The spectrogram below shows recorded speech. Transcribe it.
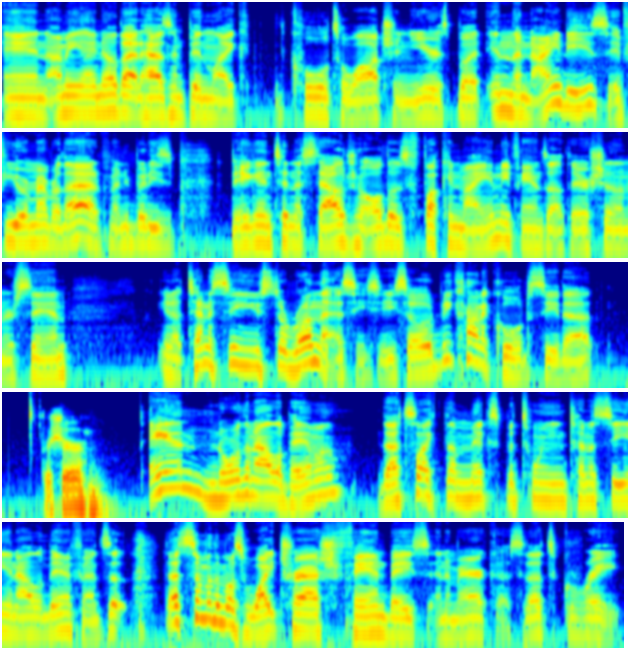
And I mean, I know that hasn't been like cool to watch in years, but in the '90s, if you remember that, if anybody's big into nostalgia, all those fucking Miami fans out there should understand. You know, Tennessee used to run the SEC, so it would be kind of cool to see that. For sure. And Northern Alabama, that's like the mix between Tennessee and Alabama fans. That- That's some of the most white trash fan base in America, so that's great.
